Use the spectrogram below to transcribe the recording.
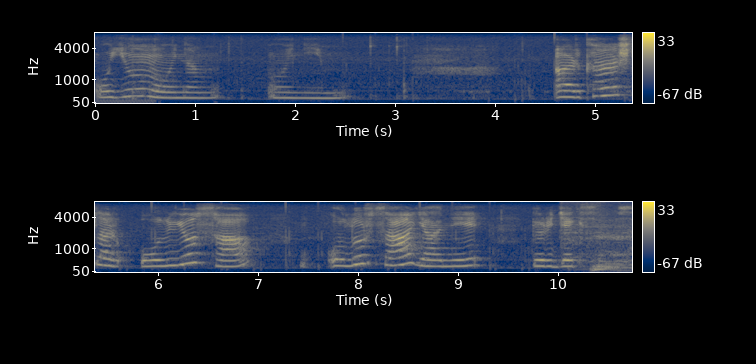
Oyun oynam oynayayım. Arkadaşlar oluyorsa olursa yani göreceksiniz.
